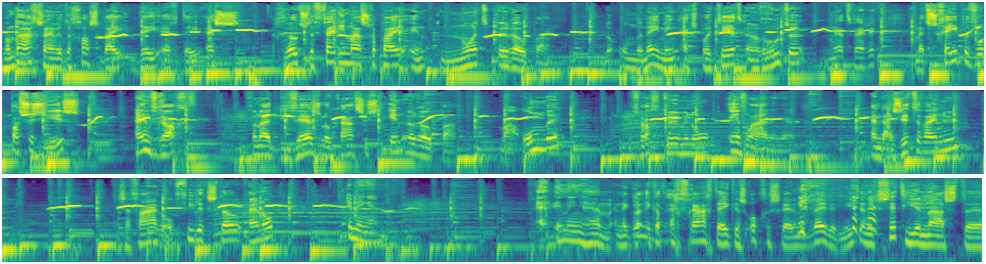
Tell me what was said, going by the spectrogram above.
Vandaag zijn we te gast bij DFDS, de grootste ferrymaatschappij in Noord-Europa. De onderneming exploiteert een routenetwerk met schepen voor passagiers en vracht vanuit diverse locaties in Europa, waaronder de vrachtterminal in Vlaardingen. En daar zitten wij nu. Ze varen op Felixstowe en op Immingham. Eh, Immingham. En ik, ik had echt vraagtekens opgeschreven, ik weet het niet. En ik zit hier naast eh,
